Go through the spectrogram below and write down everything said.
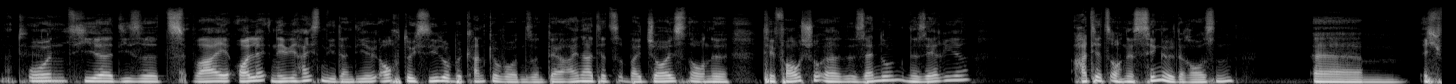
natürlich. Und hier diese zwei Olle, nee, wie heißen die dann, die auch durch Sido bekannt geworden sind. Der eine hat jetzt bei Joyce auch eine TV-Show, äh, eine Serie, hat jetzt auch eine Single draußen. Ähm, ich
